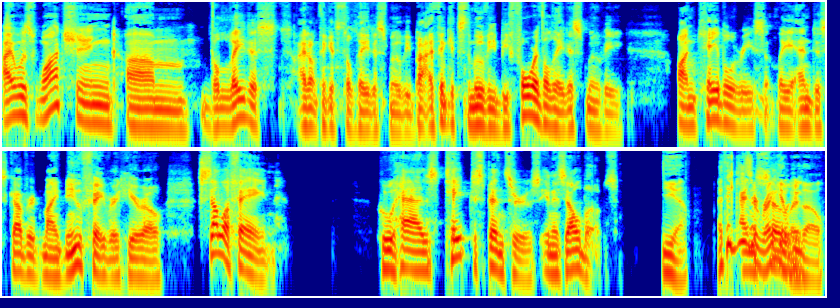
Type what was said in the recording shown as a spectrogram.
I was watching um, the latest. I don't think it's the latest movie, but I think it's the movie before the latest movie on cable recently, and discovered my new favorite hero, Cellophane, who has tape dispensers in his elbows. Yeah, I think he's And a so regular he- though.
